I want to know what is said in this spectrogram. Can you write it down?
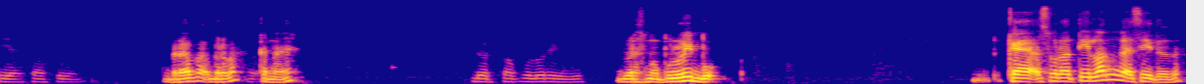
Iya sanksinya. Berapa berapa kena ya? Dua ratus puluh ribu. Dua ratus puluh ribu. Kayak surat tilang nggak sih itu tuh?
